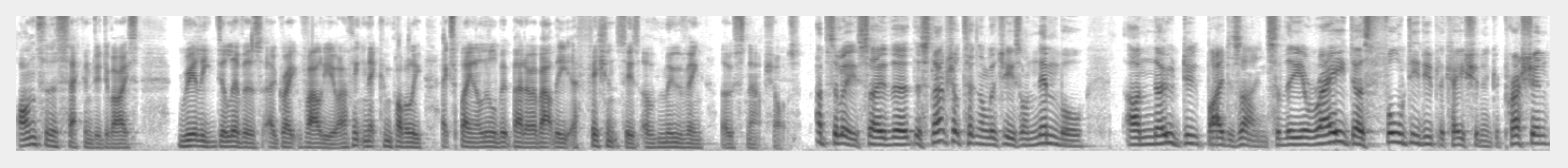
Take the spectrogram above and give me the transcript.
onto the secondary device really delivers a great value. I think Nick can probably explain a little bit better about the efficiencies of moving those snapshots. Absolutely. So the, the snapshot technologies on Nimble are no dupe by design. So the array does full deduplication and compression.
